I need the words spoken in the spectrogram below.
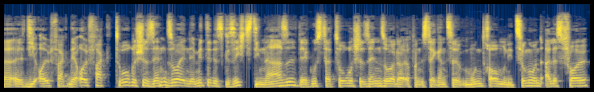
die Olfakt, der olfaktorische Sensor in der Mitte des Gesichts, die Nase, der gustatorische Sensor, davon ist der ganze Mundraum und die Zunge und alles voll.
